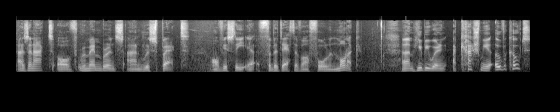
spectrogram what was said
as an act of remembrance and respect, obviously, uh, for the death of our fallen monarch. Um, he'll be wearing a cashmere overcoat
